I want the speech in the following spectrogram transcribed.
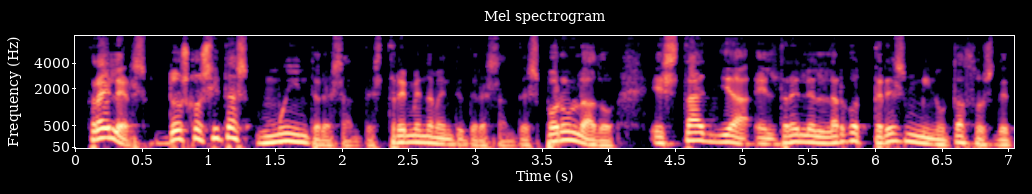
Trailers, dos cositas muy interesantes, tremendamente interesantes. Por un lado, está ya el trailer largo, tres minutazos de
